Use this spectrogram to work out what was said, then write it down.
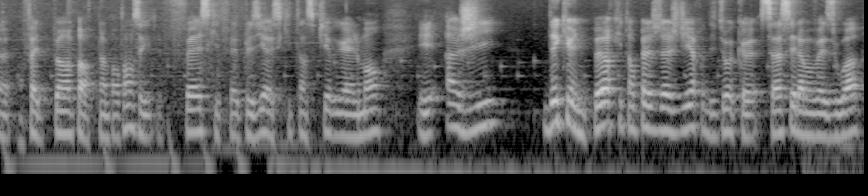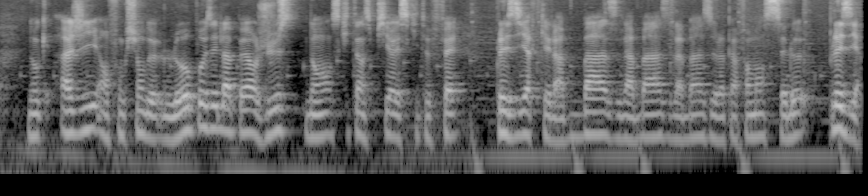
en fait, peu importe. L'important, c'est fais ce qui te fait plaisir et ce qui t'inspire réellement et agis. Dès qu'il y a une peur qui t'empêche d'agir, dis-toi que ça, c'est la mauvaise voie. Donc, agis en fonction de l'opposé de la peur, juste dans ce qui t'inspire et ce qui te fait plaisir, qui est la base, la base, la base de la performance, c'est le plaisir.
